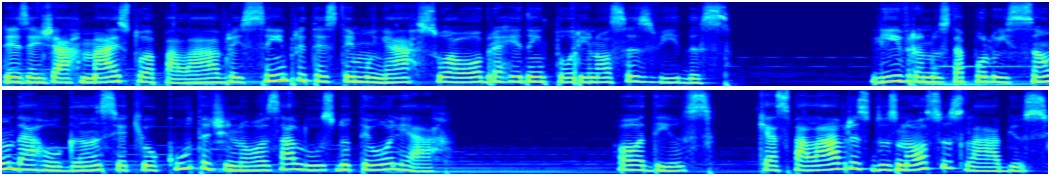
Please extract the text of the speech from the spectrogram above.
desejar mais tua palavra e sempre testemunhar sua obra redentora em nossas vidas. Livra-nos da poluição da arrogância que oculta de nós a luz do teu olhar. Ó Deus, que as palavras dos nossos lábios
